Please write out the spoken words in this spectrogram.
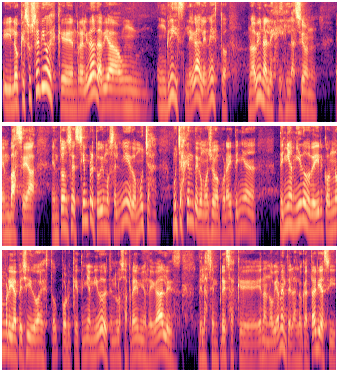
Y lo que sucedió es que en realidad había un, gris legal en esto, no había una legislación en base a. Entonces siempre tuvimos el miedo, mucha, mucha gente como yo por ahí tenía, tenía miedo de ir con nombre y apellido a esto, porque tenía miedo de tener los apremios legales de las empresas que eran obviamente las locatarias y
